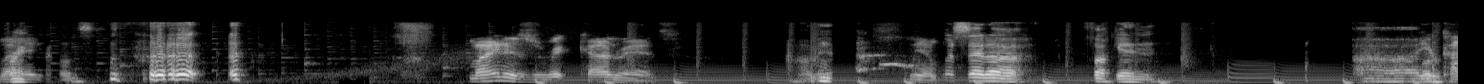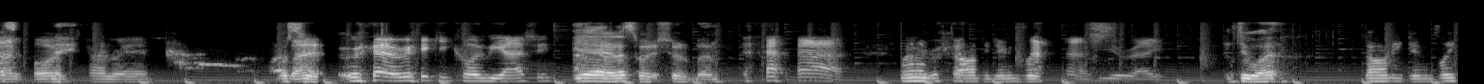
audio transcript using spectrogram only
my Frank Reynolds. mine is Rick Conrad's. Oh man, Yeah. what's that? Uh, fucking. Uh, Or your Con or Conrad. What's My- your, Ricky Kobayashi. yeah, that's what it should have been. My name Donnie Doonsley. You're right. Do what? Donnie Doonsley.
